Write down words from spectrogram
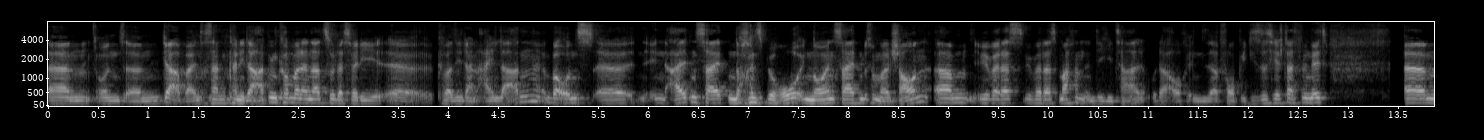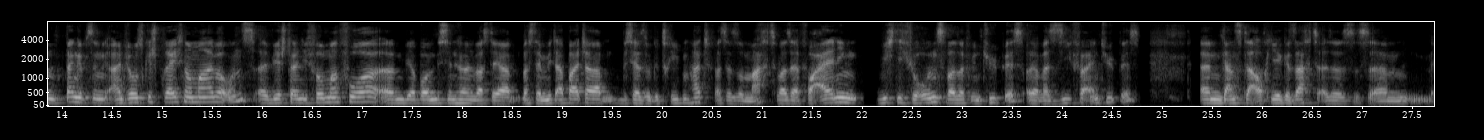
Ähm, und ähm, ja, bei interessanten Kandidaten kommen wir dann dazu, dass wir die äh, quasi dann einladen bei uns äh, in alten Zeiten noch ins Büro, in neuen Zeiten müssen wir mal schauen, ähm, wie wir das, wie wir das machen, digital oder auch in dieser Form, wie dieses hier stattfindet. Ähm, dann gibt es ein Einführungsgespräch nochmal bei uns. Äh, wir stellen die Firma vor. Ähm, wir wollen ein bisschen hören, was der, was der Mitarbeiter bisher so getrieben hat, was er so macht, was er vor allen Dingen wichtig für uns, was er für ein Typ ist oder was sie für ein Typ ist. Ähm, ganz klar auch hier gesagt, also es ist, ähm,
